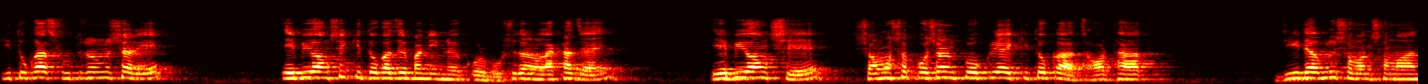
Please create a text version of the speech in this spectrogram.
কৃতকাজ সূত্র অনুসারে এবি অংশে কৃতকাজের মান নির্ণয় করব। সুতরাং লেখা যায় এবি অংশে সমস্যা প্রসারণ প্রক্রিয়ায় কৃতকাজ, অর্থাৎ ডিডাব্লিউ সমান সমান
